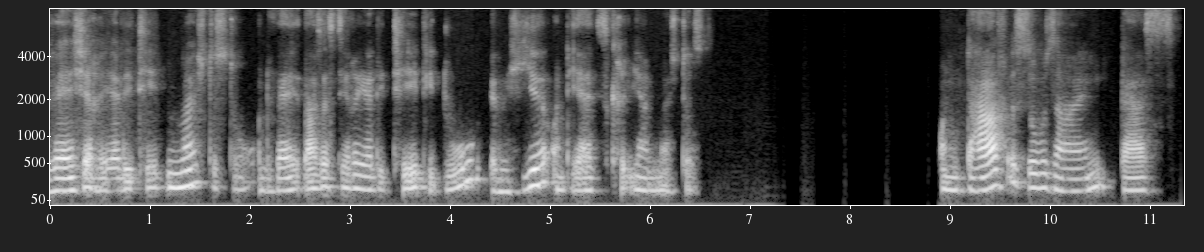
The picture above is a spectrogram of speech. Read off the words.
Welche Realität möchtest du? Und wel was ist die Realität, die du im Hier und Jetzt kreieren möchtest? Und darf es so sein, dass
